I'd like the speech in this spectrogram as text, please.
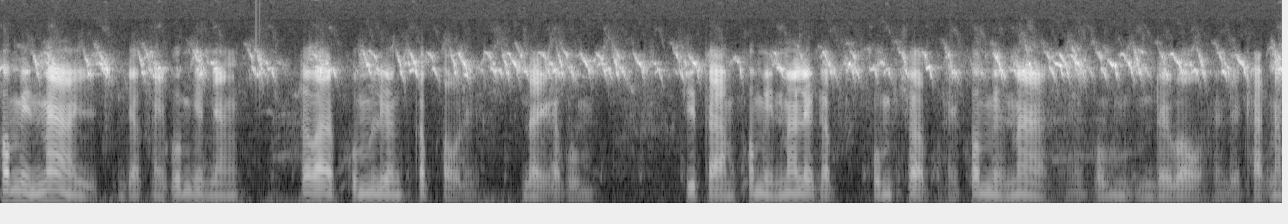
คอมเมนต์มาอยากให้ผมเห็นยัง แต่ว่าผมเลี้ยงกระเป๋านี่ได้ครับผมติดตามคอมเมนต์มาเลยครับ ผมชอบให้คอมเมนต์มาให้ผมได้บาให้ได้ทักน้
